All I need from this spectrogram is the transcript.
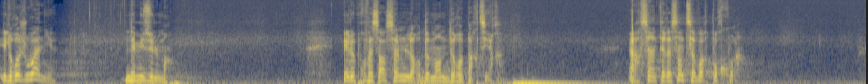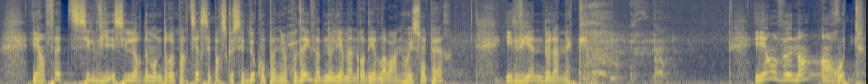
Ils rejoignent les musulmans. Et le professeur sallam leur demande de repartir. Alors c'est intéressant de savoir pourquoi. Et en fait, s'il leur demande de repartir, c'est parce que ces deux compagnons, Hudayf ibn al-Yaman et son père, ils viennent de la Mecque. Et en venant en route,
